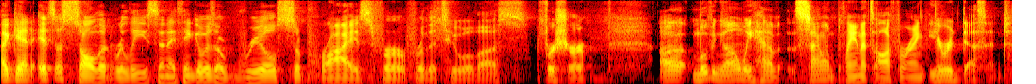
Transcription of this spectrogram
again, it's a solid release, and I think it was a real surprise for for the two of us. For sure. Uh, moving on, we have Silent Planet's offering Iridescent.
